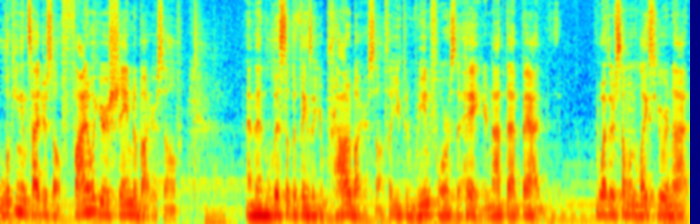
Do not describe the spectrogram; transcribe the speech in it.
looking inside yourself. Find what you're ashamed about yourself and then list up the things that you're proud about yourself that you can reinforce that hey, you're not that bad. Whether someone likes you or not,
